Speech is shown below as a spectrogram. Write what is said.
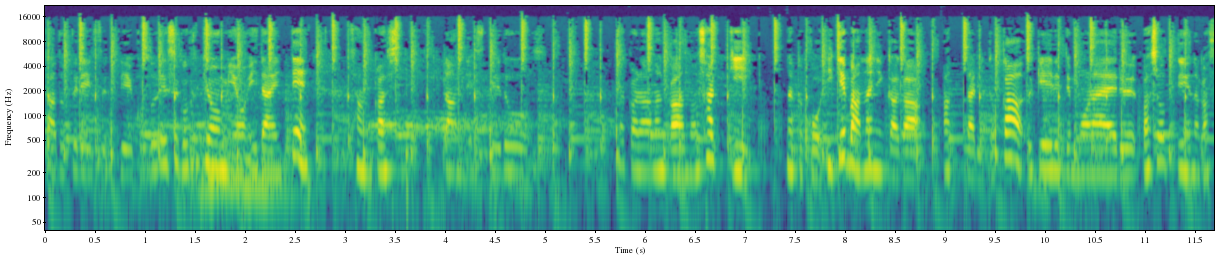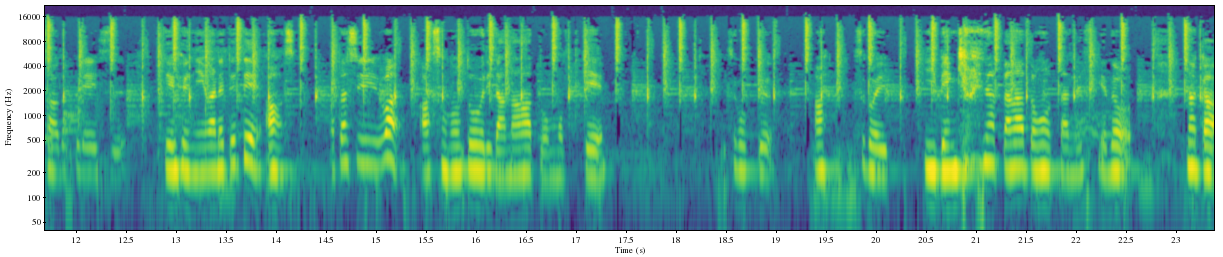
サードプレイスっていうことですごく興味を抱いて参加したんですけど。だからなんかあのさっきなんかこう行けば何かがあったりとか受け入れてもらえる場所っていうのがサードプレイスっていう風に言われててあ私はあその通りだなと思ってすごくあすごいいい勉強になったなと思ったんですけどなんか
